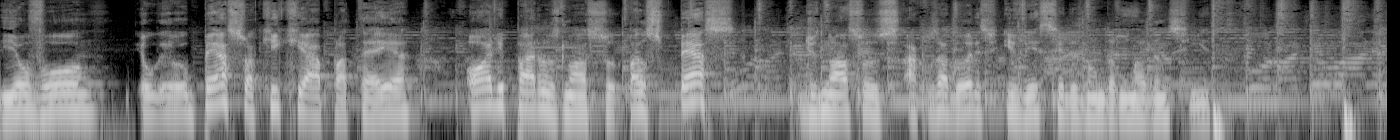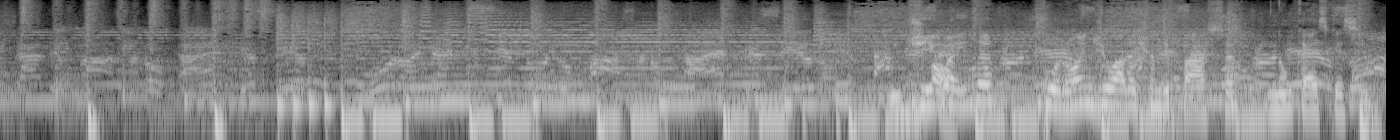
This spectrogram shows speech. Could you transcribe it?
E eu vou eu, eu peço aqui que a plateia olhe para os nossos, para os pés de nossos acusadores e vê se eles não dão uma dancinha. Digo Bom. ainda, por onde o Alexandre passa, nunca é esquecido.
